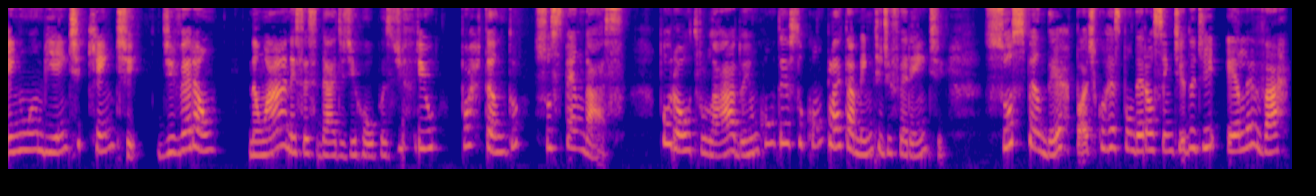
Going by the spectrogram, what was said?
em um ambiente quente, de verão, não há necessidade de roupas de frio, portanto, suspendás. Por outro lado, em um contexto completamente diferente, suspender pode corresponder ao sentido de elevar.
